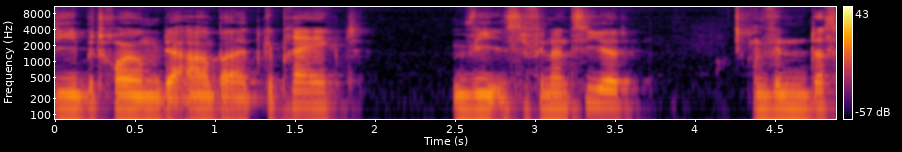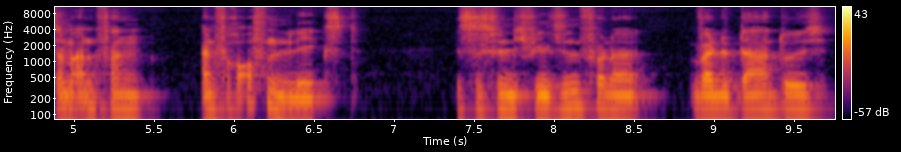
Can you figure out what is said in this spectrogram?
die Betreuung der Arbeit geprägt, wie ist sie finanziert. Und wenn du das am Anfang einfach offenlegst, ist es, finde ich, viel sinnvoller, weil du dadurch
